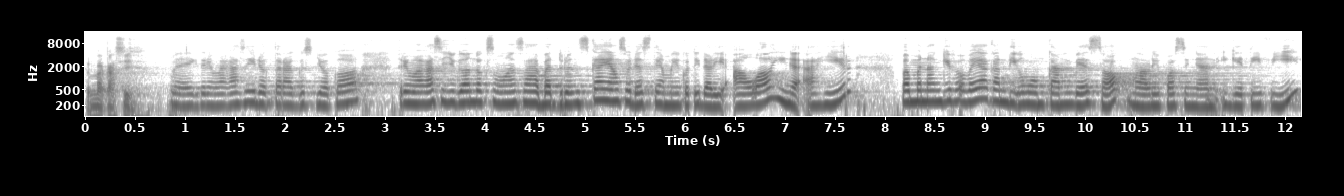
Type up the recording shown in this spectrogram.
Terima kasih. Baik, terima kasih Dokter Agus Joko. Terima kasih juga untuk semua sahabat Drunska yang sudah setia mengikuti dari awal hingga akhir. Pemenang giveaway akan diumumkan besok melalui postingan IGTV.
